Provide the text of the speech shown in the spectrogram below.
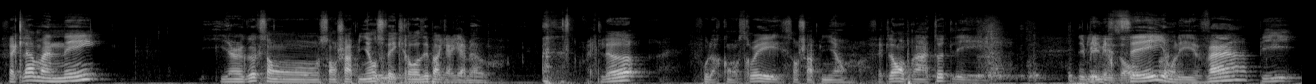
Fait que là, à un moment donné, il y a un gars que son, son champignon se fait écraser par Gargamel. fait que là, il faut le reconstruire, son champignon. Fait que là, on prend toutes les, Les myrtilles, autres, on les vend, puis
